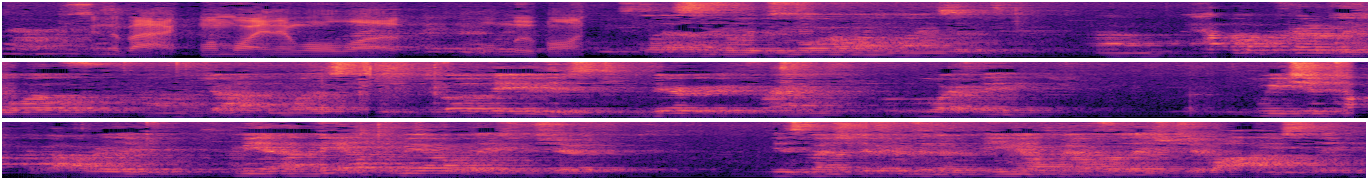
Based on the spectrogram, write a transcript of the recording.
In the back. One more, and then we'll, uh, we'll move on. This lesson really is more along the lines of um, how incredibly loyal um, Jonathan was to, to both David, his very good friend, who I think we should talk about really. I mean, a male to male relationship is much different than a female male relationship, obviously.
